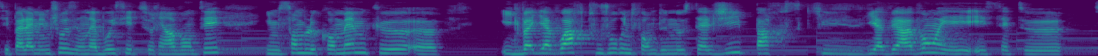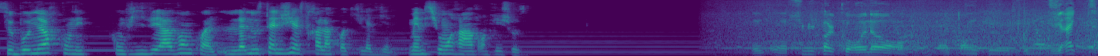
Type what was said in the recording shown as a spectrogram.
c'est pas la même chose. Et on a beau essayer de se réinventer, il me semble quand même que euh, il va y avoir toujours une forme de nostalgie parce qu'il y avait avant et, et cette euh, ce bonheur qu'on est qu'on vivait avant, quoi. La nostalgie, elle sera là, quoi qu'il advienne, même si on réinvente les choses. On ne subit pas le corona en, en tant que, que, direct,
